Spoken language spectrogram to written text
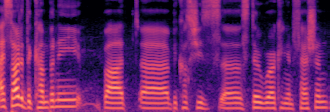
I started the company, but uh, because she's uh, still working in fashion,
